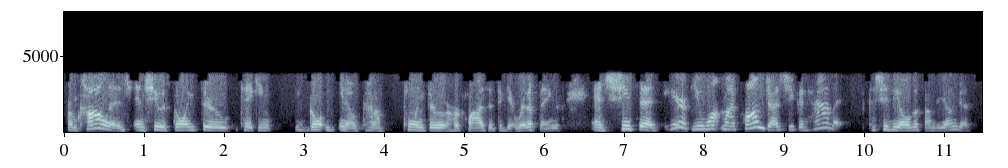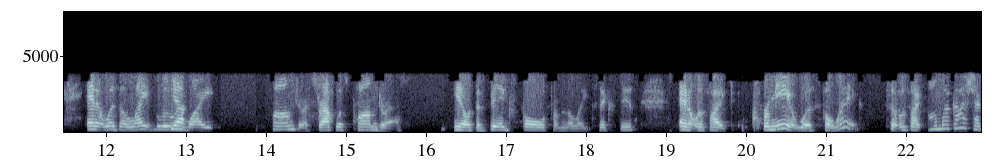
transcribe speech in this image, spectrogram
from college and she was going through taking, go, you know, kind of pulling through her closet to get rid of things. And she said, here, if you want my prom dress, you can have it. Because she's the oldest, I'm the youngest. And it was a light blue Yeah. and white prom dress, strapless prom dress, you know, with the big fold from the late 60s. And it was like, for me, it was full length. So it was like, oh my gosh, I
